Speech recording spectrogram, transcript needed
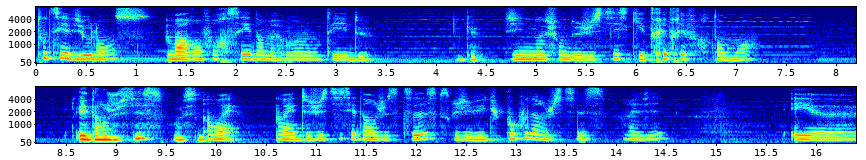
toutes ces violences m'a renforcée dans ma volonté de. Ok. J'ai une notion de justice qui est très très forte en moi. Et d'injustice aussi. Ouais, ouais, de justice et d'injustice, parce que j'ai vécu beaucoup d'injustice dans ma vie. Et, euh,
